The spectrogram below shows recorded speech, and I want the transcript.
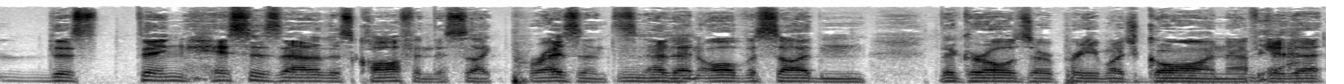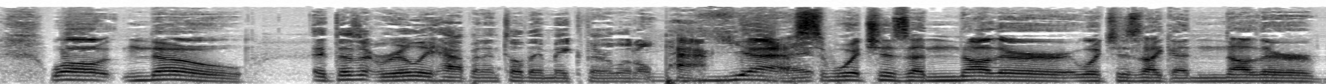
this thing hisses out of this coffin this like presence and then all of a sudden the girls are pretty much gone after Mm-hmm. Yeah. that well no It doesn't really happen until they make their little pact. Yes, right? which is another, which is like another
